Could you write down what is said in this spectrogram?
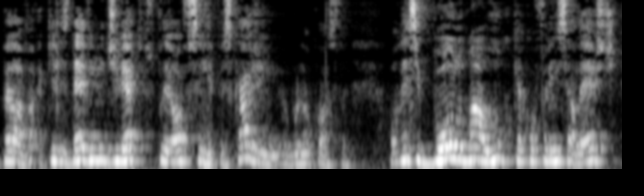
pela, que eles devem ir direto para os playoffs sem repescagem, Bruno Costa? Ou nesse bolo maluco que é a Conferência Leste,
